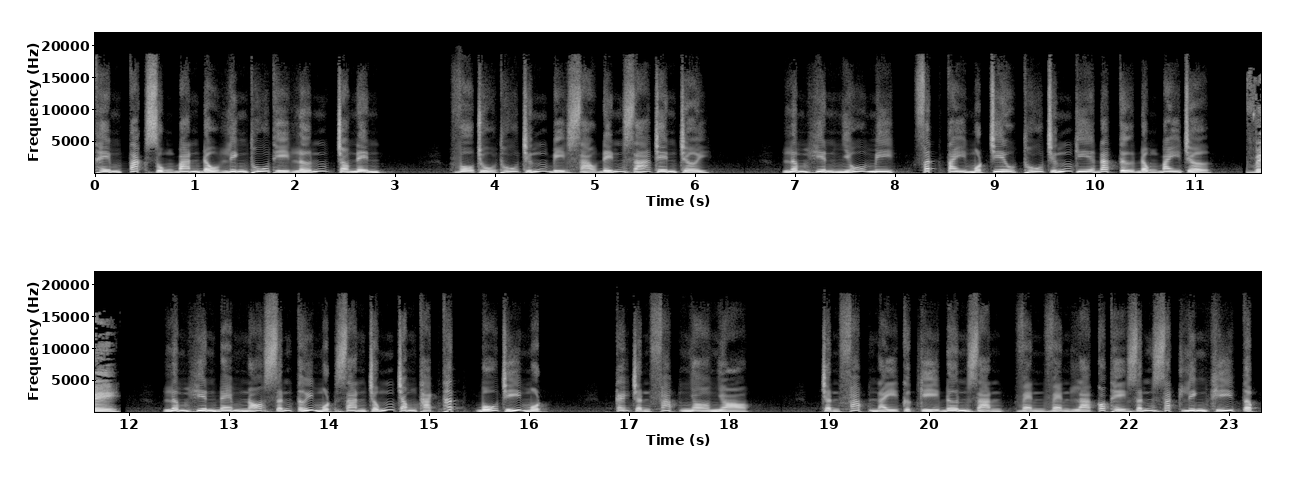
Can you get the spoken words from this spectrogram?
thêm tác dụng ban đầu linh thú thì lớn cho nên. Vô chủ thú trứng bị xào đến giá trên trời. Lâm Hiên nhíu mi, phất tay một chiêu thú trứng kia đã tự động bay trở về. Lâm Hiên đem nó dẫn tới một gian trống trong thạch thất, bố trí một cái trận pháp nho nhỏ. Trận pháp này cực kỳ đơn giản, vẹn vẹn là có thể dẫn dắt linh khí tập.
